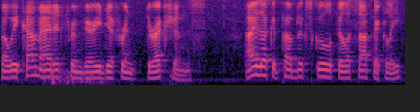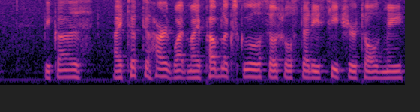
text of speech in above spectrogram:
but we come at it from very different directions. I look at public school philosophically because I took to heart what my public school social studies teacher told me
